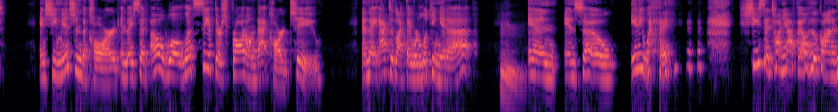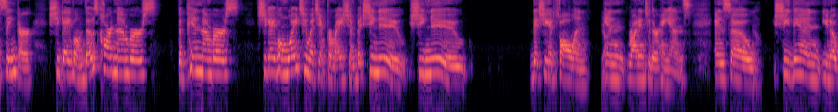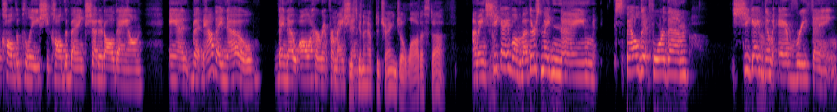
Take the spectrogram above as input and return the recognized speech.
And she mentioned the card, and they said, Oh, well, let's see if there's fraud on that card too. And they acted like they were looking it up. Hmm. And and so anyway, she said, Tonya, I fell hook, line, and sinker. She gave them those card numbers, the pin numbers. She gave them way too much information, but she knew, she knew that she had fallen yeah. in right into their hands. And so yeah. she then, you know, called the police, she called the bank, shut it all down. And, but now they know, they know all of her information. She's going to have to change a lot of stuff. I mean, yeah. she gave them mother's maiden name, spelled it for them. She gave them everything.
